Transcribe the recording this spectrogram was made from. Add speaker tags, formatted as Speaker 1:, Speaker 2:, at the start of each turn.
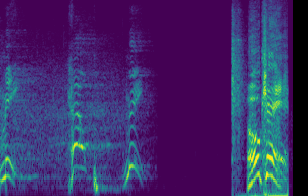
Speaker 1: me. Help me.
Speaker 2: Okay.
